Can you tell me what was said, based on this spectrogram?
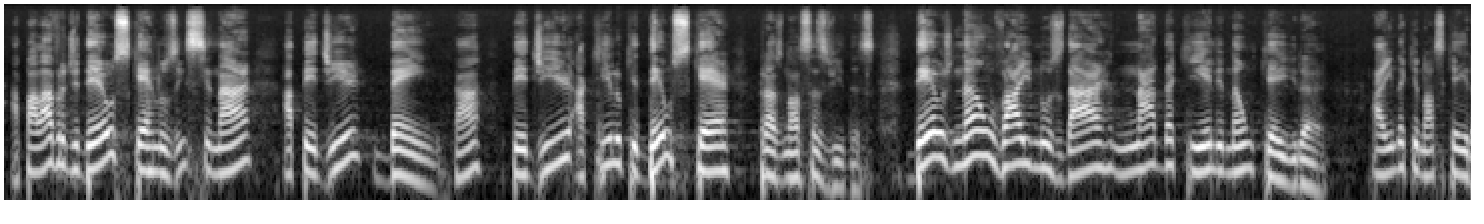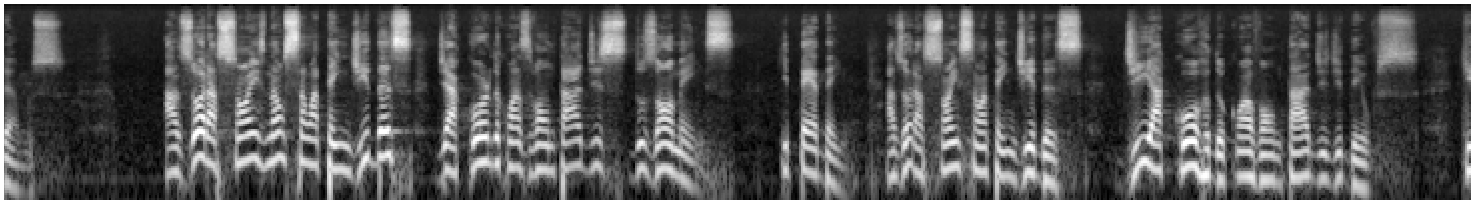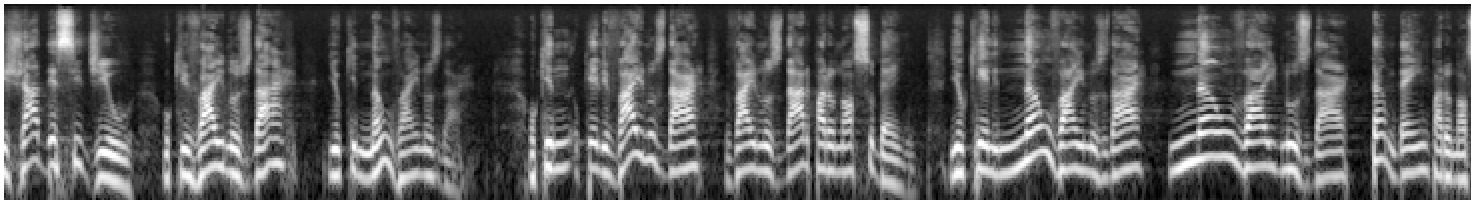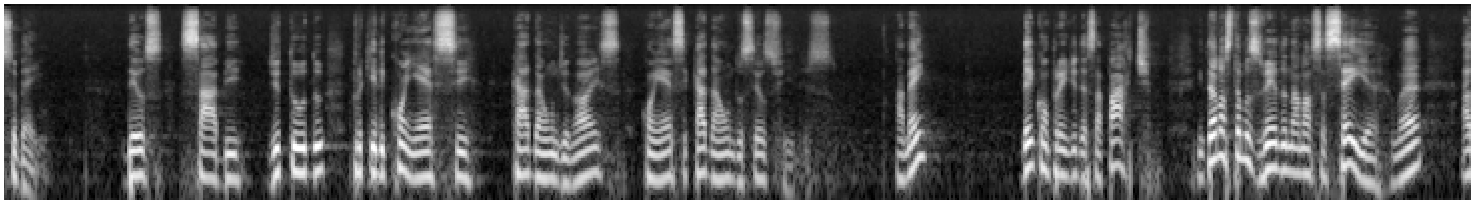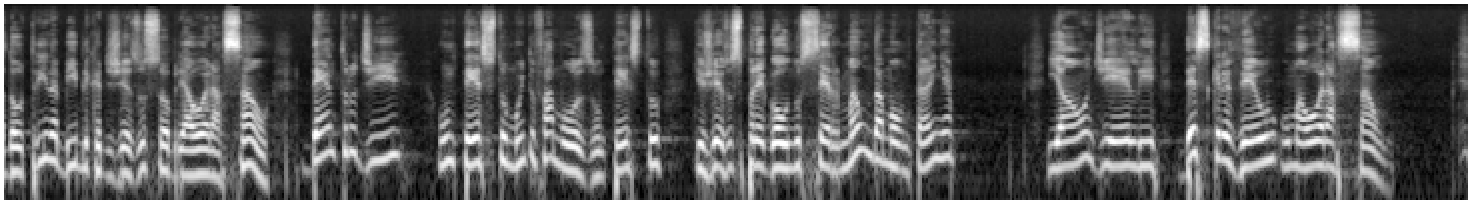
A palavra de Deus quer nos ensinar a pedir bem, tá? Pedir aquilo que Deus quer para as nossas vidas. Deus não vai nos dar nada que ele não queira, ainda que nós queiramos. As orações não são atendidas de acordo com as vontades dos homens que pedem. As orações são atendidas de acordo com a vontade de Deus, que já decidiu o que vai nos dar e o que não vai nos dar. O que, o que Ele vai nos dar, vai nos dar para o nosso bem. E o que Ele não vai nos dar, não vai nos dar também para o nosso bem. Deus sabe de tudo, porque Ele conhece cada um de nós, conhece cada um dos seus filhos. Amém? Bem compreendido essa parte? Então, nós estamos vendo na nossa ceia né, a doutrina bíblica de Jesus sobre a oração dentro de um texto muito famoso, um texto que Jesus pregou no Sermão da Montanha e onde ele descreveu uma oração.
